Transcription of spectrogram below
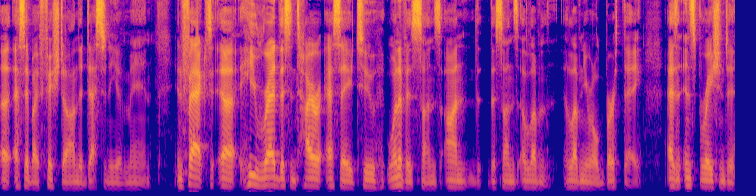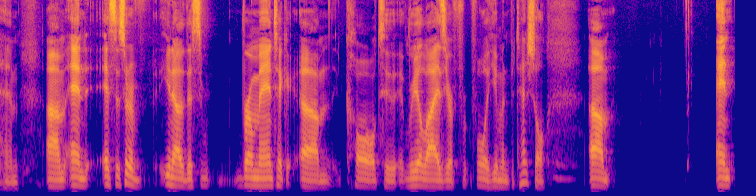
essay by Fichte on the destiny of man. In fact, uh, he read this entire essay to one of his sons on th- the son's 11, 11 year old birthday as an inspiration to him, um, and it's a sort of you know this romantic um, call to realize your f- full human potential. Um, and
